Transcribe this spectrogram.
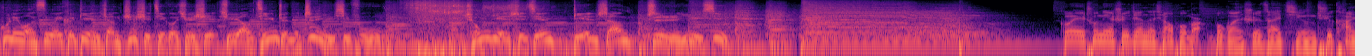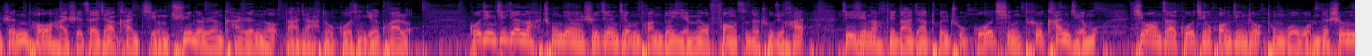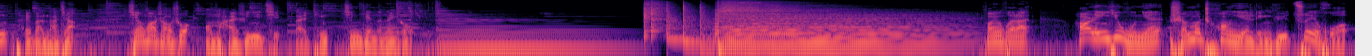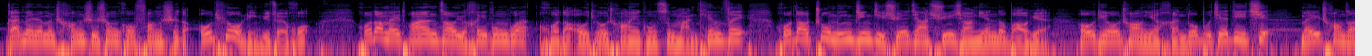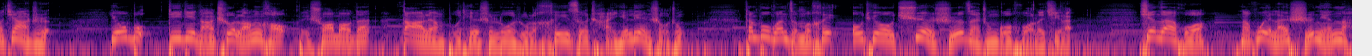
互联网思维和电商知识结构缺失，需要精准的治愈系服务。充电时间，电商治愈系。各位充电时间的小伙伴，不管是在景区看人头，还是在家看景区的人看人头，大家都国庆节快乐！国庆期间呢，充电时间节目团队也没有放肆的出去嗨，继续呢给大家推出国庆特刊节目，希望在国庆黄金周通过我们的声音陪伴大家。闲话少说，我们还是一起来听今天的内容。欢迎回来。二零一五年，什么创业领域最火？改变人们城市生活方式的 O2O 领域最火，火到美团遭遇黑公关，火到 O2O 创业公司满天飞，火到著名经济学家徐小年都抱怨 O2O 创业很多不接地气，没创造价值。优步、滴滴打车、狼嚎被刷爆单，大量补贴是落入了黑色产业链手中。但不管怎么黑，O2O 确实在中国火了起来。现在火。那未来十年呢？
